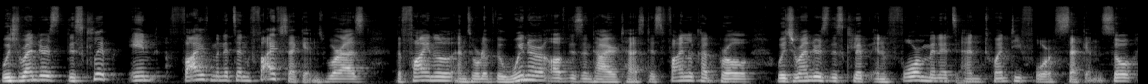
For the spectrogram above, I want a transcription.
which renders this clip in 5 minutes and 5 seconds, whereas the final and sort of the winner of this entire test is Final Cut Pro, which renders this clip in 4 minutes and 24 seconds. So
